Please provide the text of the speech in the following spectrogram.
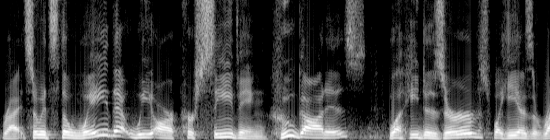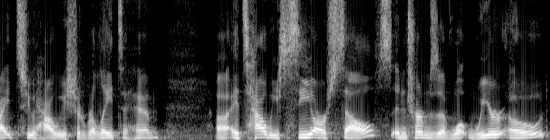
Right? So it's the way that we are perceiving who God is, what He deserves, what He has a right to, how we should relate to Him. Uh, it's how we see ourselves in terms of what we're owed,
